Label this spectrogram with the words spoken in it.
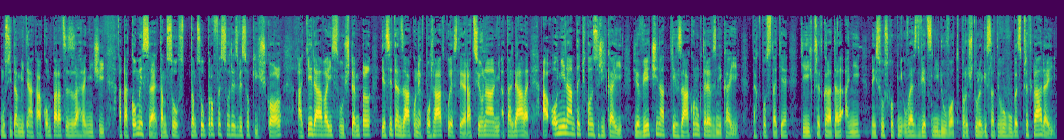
musí tam být nějaká komparace ze zahraničí a ta komise, tam jsou, tam jsou profesoři z vysokých škol a ti dávají svůj štempl, jestli ten zákon je v pořádku, jestli je racionální a tak dále. A oni nám teď říkají, že většina těch zákonů, které vznikají, tak v podstatě ti jejich předkladatelé ani nejsou schopni uvést věcný důvod, proč tu legislativu vůbec předkládají.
